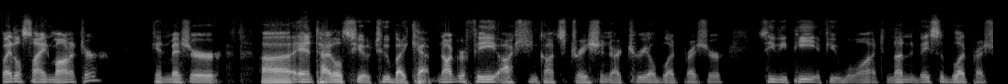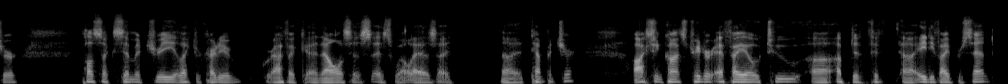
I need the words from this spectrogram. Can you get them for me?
vital sign monitor, can measure uh, end-tidal CO2 by capnography, oxygen concentration, arterial blood pressure, CVP if you want, non-invasive blood pressure, pulse oximetry, electrocardiographic analysis, as well as a, a temperature. Oxygen concentrator, FiO2 uh, up to 50, uh, 85%.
